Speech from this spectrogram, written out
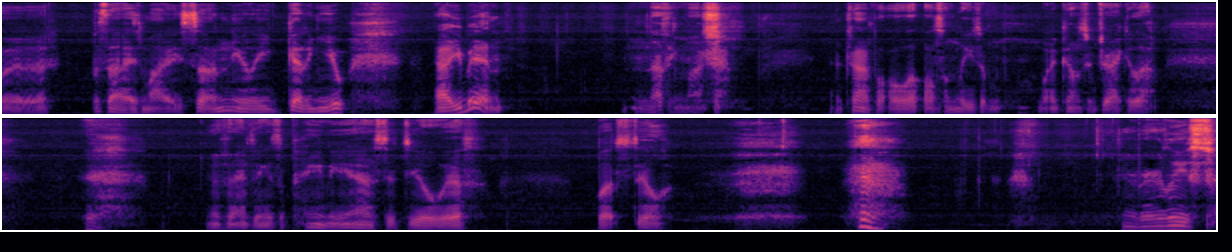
uh, besides my son nearly gutting you. How you been? Nothing much. I'm trying to follow up on some leads when it comes to Dracula. if anything, it's a pain in the ass to deal with. But still. At the very least,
